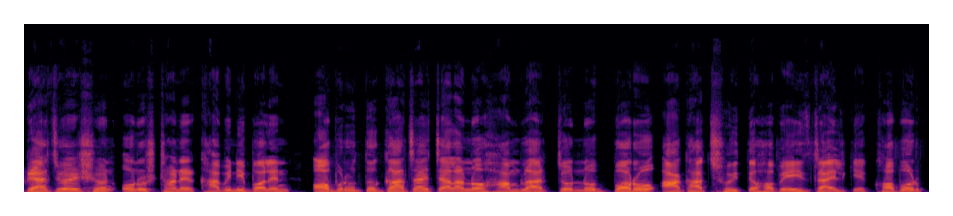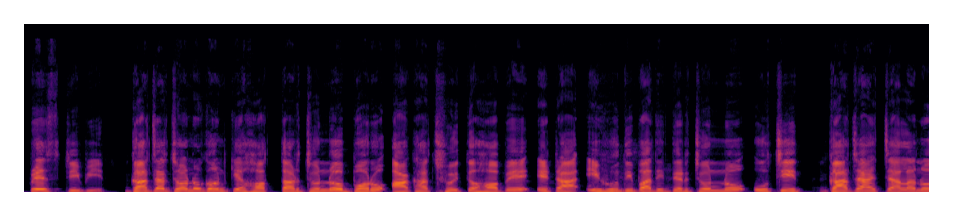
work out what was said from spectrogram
গ্র্যাজুয়েশন অনুষ্ঠানের খামিনি বলেন, অবরুদ্ধ গাজায় চালানো হামলার জন্য বড় আঘাত সইতে হবে ইসরায়েলকে। খবর প্রেস টিভির। গাজার জনগণকে হত্যার জন্য বড় আঘাত সইতে হবে, এটা ইহুদিবাদীদের জন্য উচিত। গাজায় চালানো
